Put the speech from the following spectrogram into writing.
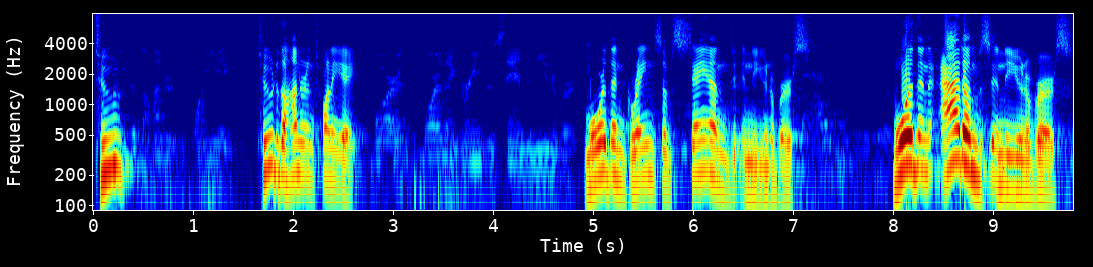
Two, To the 128. two to the 128. More, more than grains of sand in the universe. More than grains of sand in the universe. More than atoms in the universe.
